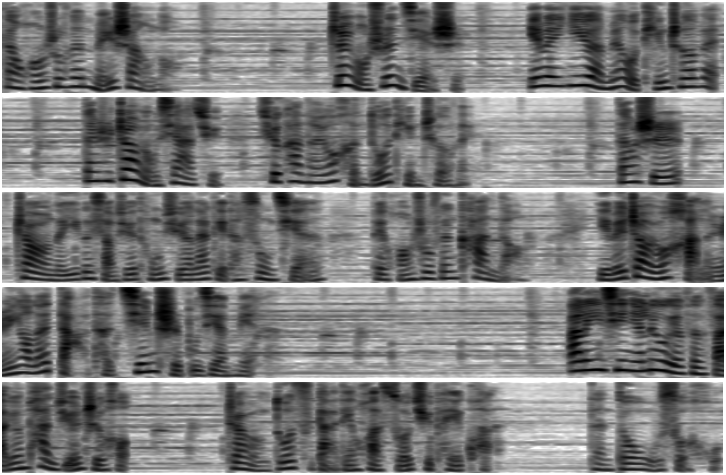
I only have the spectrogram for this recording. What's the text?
但黄淑芬没上楼。郑永顺解释，因为医院没有停车位，但是赵勇下去却看到有很多停车位。当时赵勇的一个小学同学来给他送钱，被黄淑芬看到了，以为赵勇喊了人要来打他，坚持不见面。二零一七年六月份，法院判决之后，赵勇多次打电话索取赔款，但都无所获。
